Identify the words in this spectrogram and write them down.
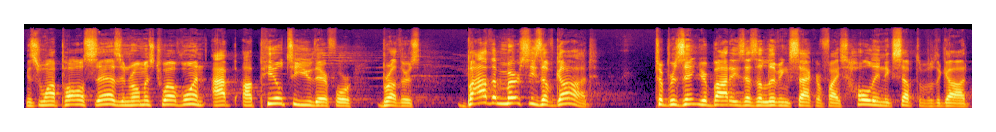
This is why Paul says in Romans 12, 1, I appeal to you, therefore, brothers, by the mercies of God, to present your bodies as a living sacrifice, holy and acceptable to God,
